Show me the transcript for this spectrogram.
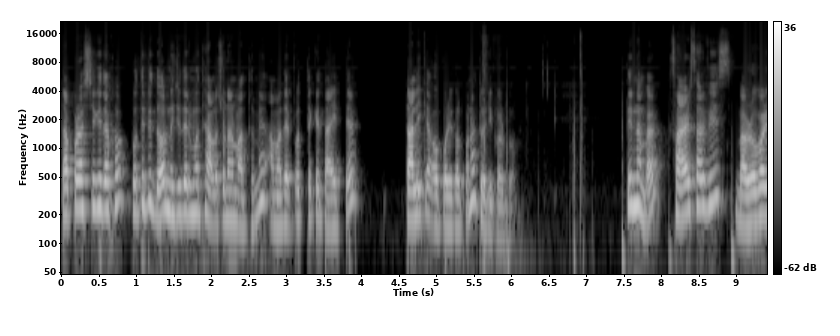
তারপর আসছে কি দেখো, প্রতিটি দল নিজেদের মধ্যে আলোচনার মাধ্যমে আমাদের প্রত্যেকের দায়িত্বের তালিকা ও পরিকল্পনা তৈরি করব। তিন নম্বর, ফায়ার সার্ভিস বা রোভার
